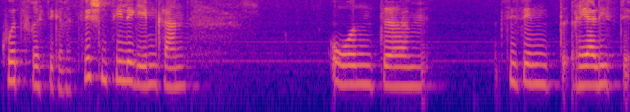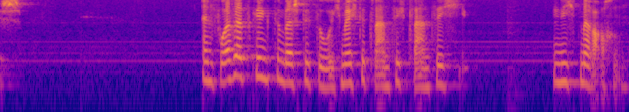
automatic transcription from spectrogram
kurzfristigere Zwischenziele geben kann und ähm, sie sind realistisch. Ein Vorsatz klingt zum Beispiel so, ich möchte 2020 nicht mehr rauchen.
